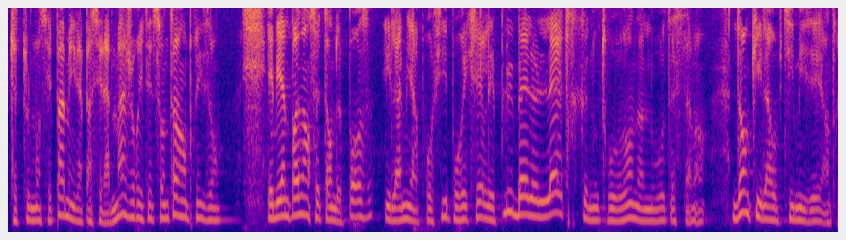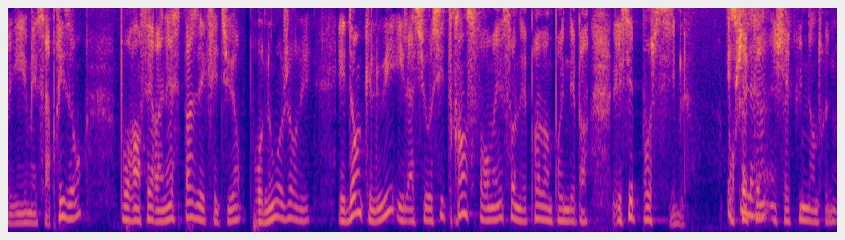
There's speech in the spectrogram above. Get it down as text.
peut-être tout le monde ne sait pas, mais il a passé la majorité de son temps en prison. Eh bien, pendant ce temps de pause, il a mis à profit pour écrire les plus belles lettres que nous trouvons dans le Nouveau Testament. Donc, il a optimisé, entre guillemets, sa prison pour en faire un espace d'écriture pour nous aujourd'hui. Et donc, lui, il a su aussi transformer son épreuve en point de départ. Et c'est possible pour chacun et chacune d'entre nous.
